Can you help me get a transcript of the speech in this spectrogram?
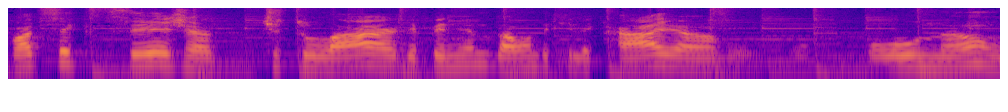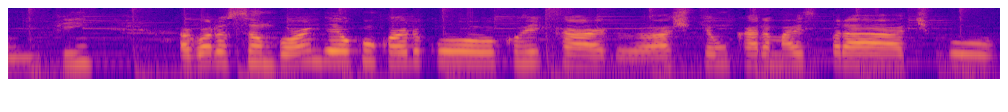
pode ser que seja titular, dependendo da onde que ele caia ou não, enfim. Agora o Sanborn, eu concordo com, com o Ricardo. Eu acho que é um cara mais para tipo,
